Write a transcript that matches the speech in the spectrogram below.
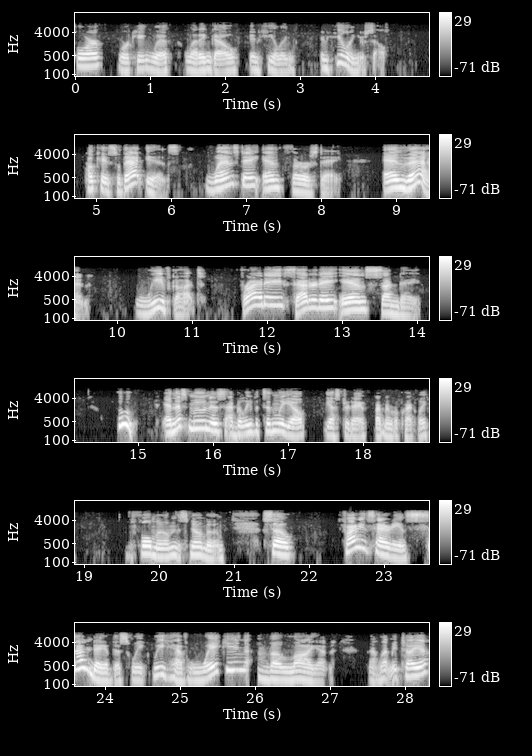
for working with letting go and healing and healing yourself. Okay, so that is Wednesday and Thursday. And then we've got Friday, Saturday, and Sunday. Ooh, and this moon is, I believe it's in Leo. yesterday, if I remember correctly. The full moon, the snow moon. So Friday, Saturday, and Sunday of this week, we have Waking the Lion. Now, let me tell you,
